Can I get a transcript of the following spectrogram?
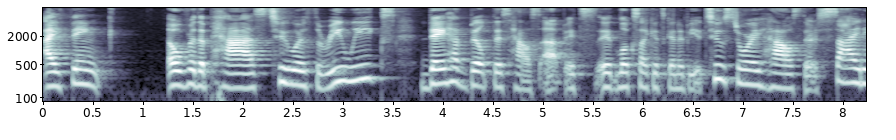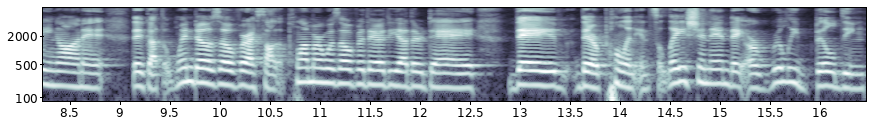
i think over the past two or three weeks they have built this house up. It's it looks like it's going to be a two story house. There's siding on it. They've got the windows over. I saw the plumber was over there the other day. They've they're pulling insulation in. They are really building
